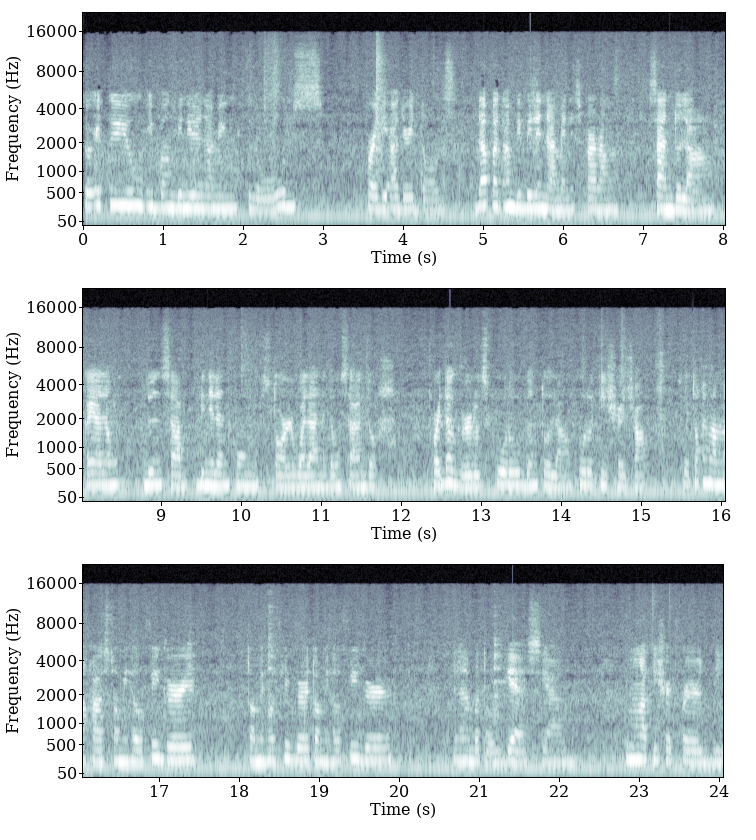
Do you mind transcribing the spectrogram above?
So, ito yung ibang binili naming clothes for the other dogs. Dapat ang bibili namin is parang sando lang. Kaya lang dun sa binilan kong store, wala na daw sando. For the girls, puro ganito lang. Puro t-shirt siya. So, ito kay Mama Cass, Tommy Hilfiger. Tommy Hilfiger, Tommy Hilfiger. Yan ba to? Guess, yan. Yung mga t-shirt for the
